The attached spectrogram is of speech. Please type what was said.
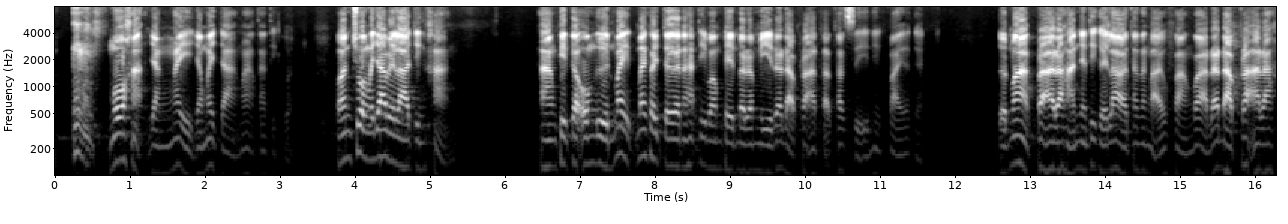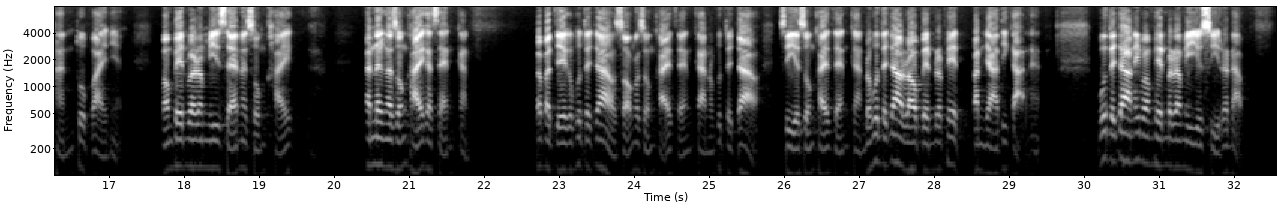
โมหะยังไม่ยังไม่จางมากถ้าที่ควรเพราะช่วงระยะเวลาจึงห่าง ห่างผิดกับองค์อื่นไม่ไม่ค่อยเจอนะฮะที่บำเพ็ญบารมีระดับพระอัฏฐทัศสีนี่ไกลเหลือเกินโดยมากพระอรหันต์อย่างที่เคยเล่าท่านทั้งหลายฟังว่าระดับพระอรหันต์ทั่วไปเนี่ยบำเพ็ญบารมีแสนอสงไขยอันหนึ่งอสงไขยกับแสนกัน พระปัจเจกพระพุทธเจ้าสองอสงไขยแสนกันพระพุทธเจ้าสี่อสงไขยแสนกันพระพุทธเจ้าเราเป็นประเภทปัญญาธิกะนะฮะพระพุทธเจ้านี่บำเพ็ญบารมีอยู่สี่ระดับ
